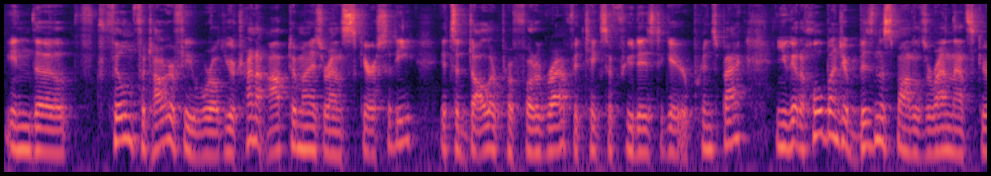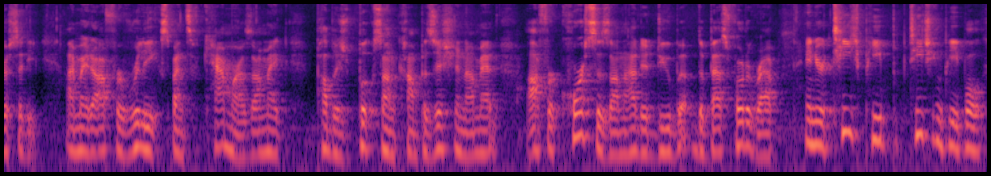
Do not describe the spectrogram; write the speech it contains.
in the film photography world, you're trying to optimize around scarcity. It's a dollar per photograph. It takes a few days to get your prints back. And you get a whole bunch of business models around that scarcity. I might offer really expensive cameras. I might publish books on composition. I'm at offer courses on how to do the best photograph, and you're teach people teaching people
